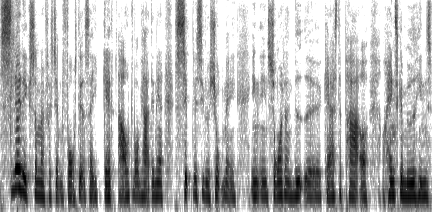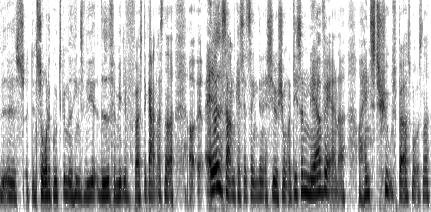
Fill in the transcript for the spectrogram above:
Slet ikke, som man for eksempel forestiller sig i Get Out, hvor vi har den her simple situation med en, en, en sort og en hvid øh, kærestepar, og, og han skal møde hendes, øh, den sorte gut skal møde hendes hvide, hvide familie for første gang og sådan noget. Og øh, alle sammen kan sætte sig ind i den her situation situationer. Det er så nærværende, og hans 20 spørgsmål og sådan noget.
